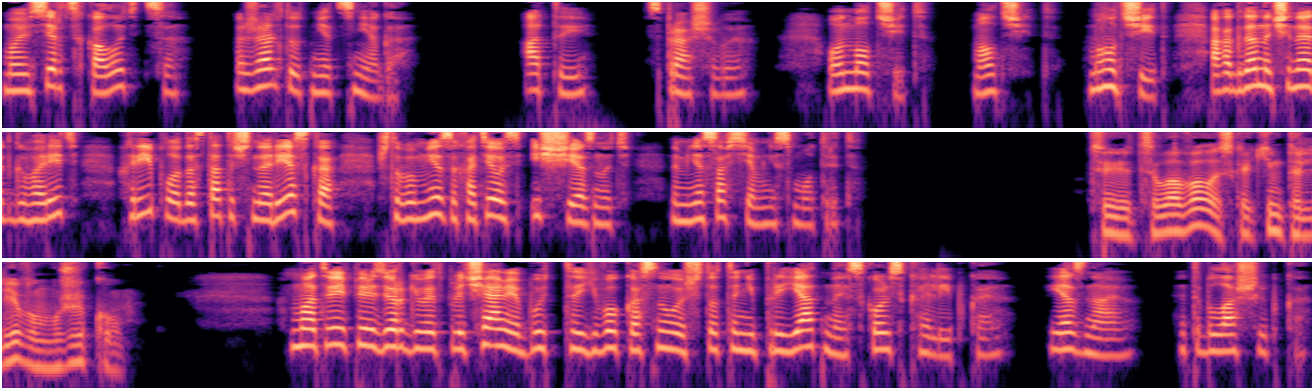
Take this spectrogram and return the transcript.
мое сердце колотится. Жаль, тут нет снега. «А ты?» – спрашиваю. Он молчит, молчит, молчит, а когда начинает говорить, хрипло, достаточно резко, чтобы мне захотелось исчезнуть, на меня совсем не смотрит. Ты целовалась с каким-то левым мужиком. Матвей передергивает плечами, будто его коснулось что-то неприятное, скользкое, липкое. Я знаю, это была ошибка.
